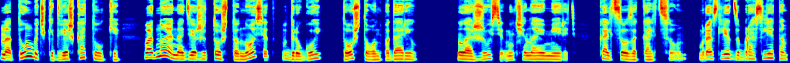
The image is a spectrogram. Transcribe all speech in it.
На тумбочке две шкатулки. В одной она держит то, что носит, в другой — то, что он подарил. Ложусь и начинаю мерить. Кольцо за кольцом, браслет за браслетом,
